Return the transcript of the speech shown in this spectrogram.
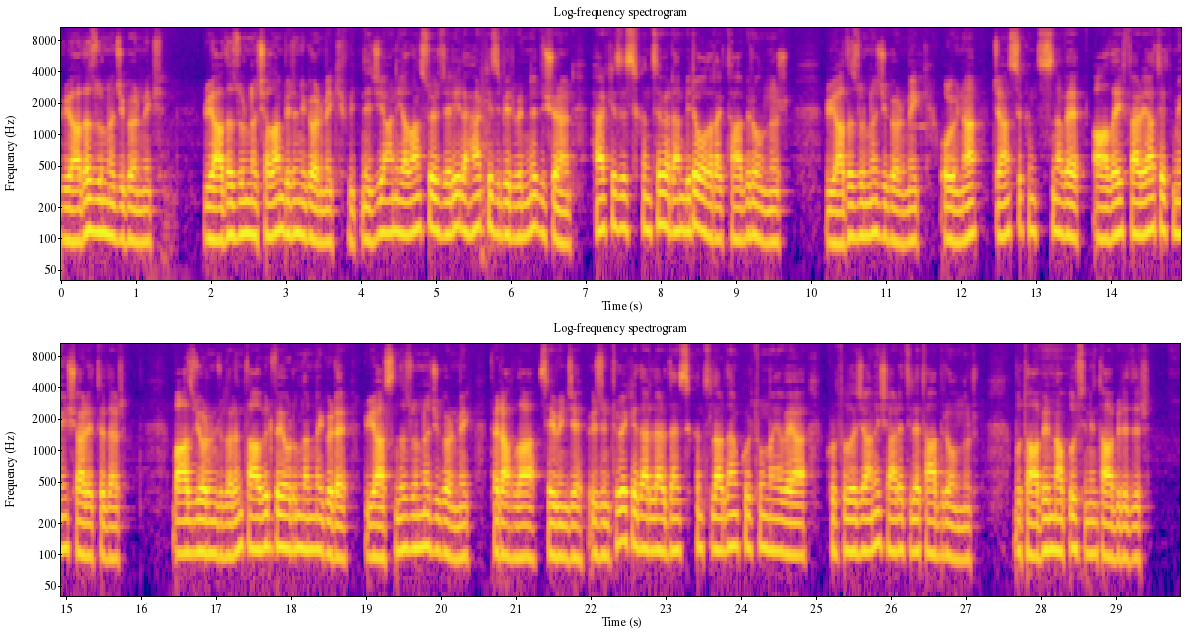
Rüyada zurnacı görmek. Rüyada zurna çalan birini görmek, fitneci yani yalan sözleriyle herkesi birbirine düşüren, herkese sıkıntı veren biri olarak tabir olunur. Rüyada zurnacı görmek, oyuna, can sıkıntısına ve ağlayıp feryat etmeye işaret eder. Bazı yorumcuların tabir ve yorumlarına göre rüyasında zurnacı görmek, ferahlığa, sevince, üzüntü ve kederlerden, sıkıntılardan kurtulmaya veya kurtulacağını işaret ile tabir olunur. Bu tabir Nablusi'nin tabiridir.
